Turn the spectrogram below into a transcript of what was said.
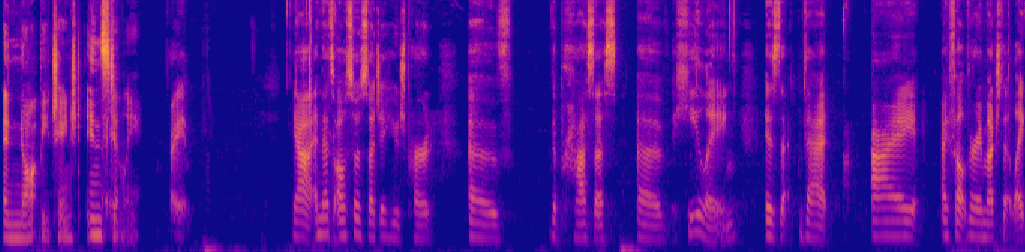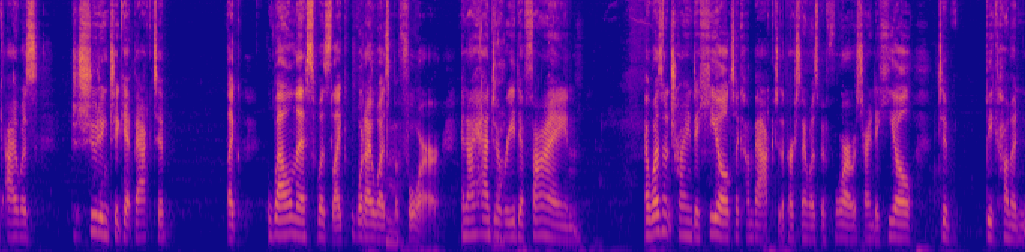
and not be changed instantly. Right. Yeah, and that's also such a huge part of the process of healing is that that I I felt very much that like I was shooting to get back to like wellness was like what I was Mm. before and I had to Yeah. redefine I wasn't trying to heal to come back to the person I was before. I was trying to heal to become a,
